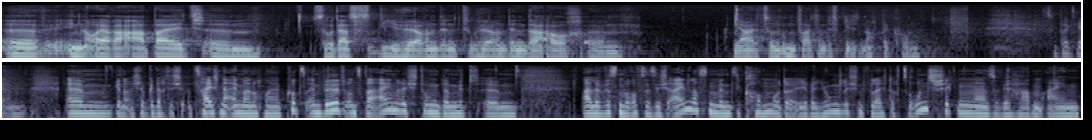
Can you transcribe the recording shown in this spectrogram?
äh, in eurer Arbeit, ähm, sodass die Hörenden, Zuhörenden da auch ähm, ja, so ein umfassendes Bild noch bekommen? Super gern. Ähm, genau, ich habe gedacht, ich zeichne einmal noch mal kurz ein Bild unserer Einrichtung, damit ähm, alle wissen, worauf sie sich einlassen, wenn sie kommen oder ihre Jugendlichen vielleicht auch zu uns schicken. Also wir haben ein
